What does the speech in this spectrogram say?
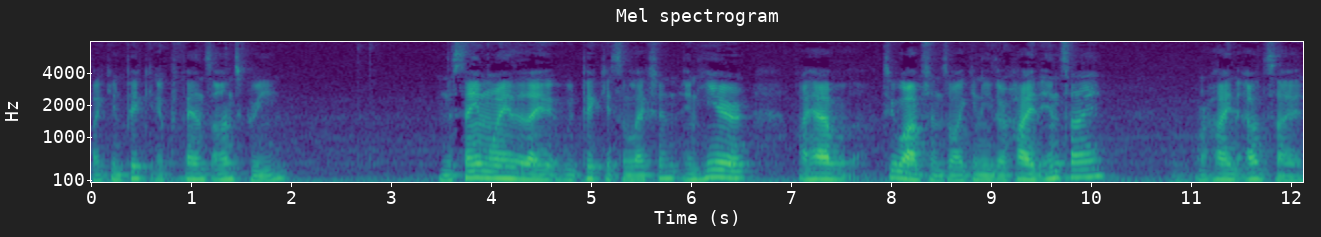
I can pick a fence on screen in the same way that I would pick a selection. And here I have two options. So I can either hide inside or hide outside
